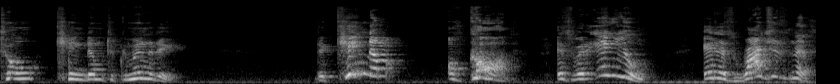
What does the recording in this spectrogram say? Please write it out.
to kingdom to community. The kingdom of God is within you. It is righteousness,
